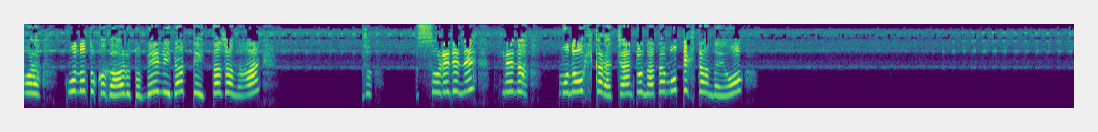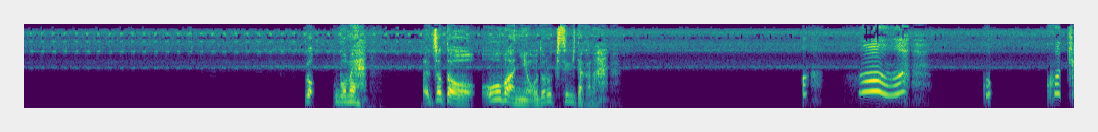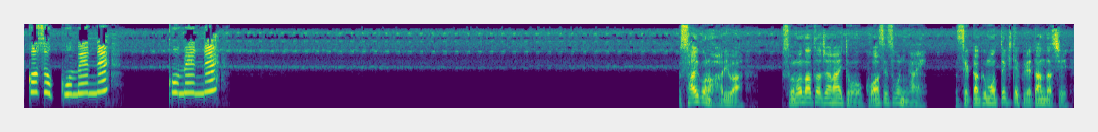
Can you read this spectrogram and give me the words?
ほら、斧とかがあると便利だって言ったじゃない？そ、それでね、レナ、物置からちゃんとナタ持ってきたんだよ。ご、ごめん。ちょっと、オーバーに驚きすぎたかな。う？うん。ご、こそごめんね。ごめんね。最後の針は、そのナタじゃないと壊せそうにない。せっかく持ってきてくれたんだし、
